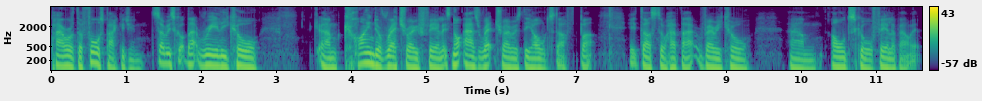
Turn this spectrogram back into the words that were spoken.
Power of the Force packaging. So it's got that really cool um, kind of retro feel. It's not as retro as the old stuff, but it does still have that very cool um, old school feel about it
